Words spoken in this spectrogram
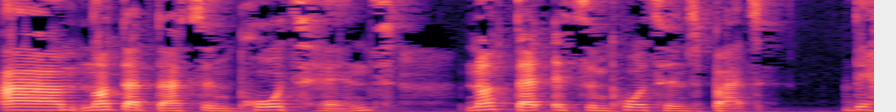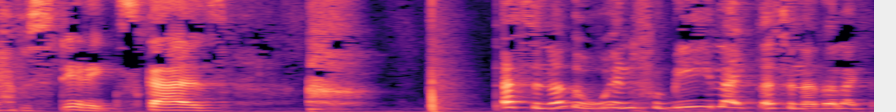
Um not that that's important not that it's important but they have aesthetics guys. That's another win for me. Like that's another like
